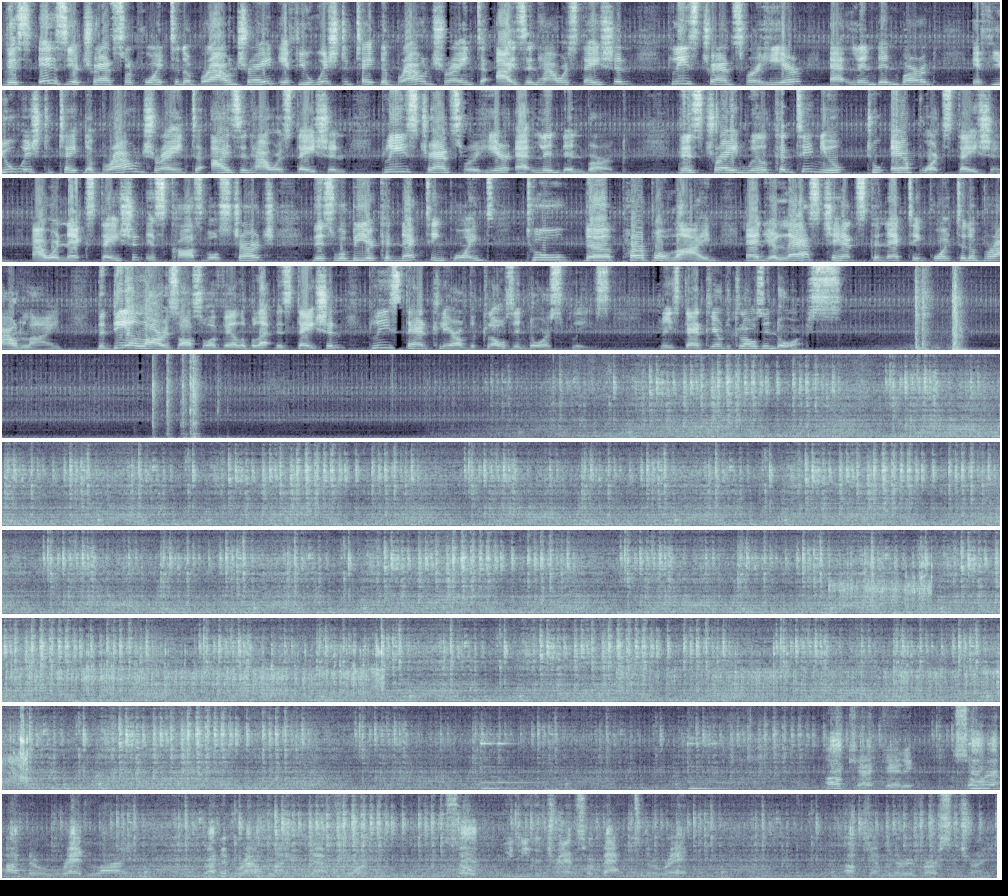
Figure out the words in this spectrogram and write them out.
This is your transfer point to the Brown train. If you wish to take the Brown train to Eisenhower Station, please transfer here at Lindenberg. If you wish to take the Brown train to Eisenhower Station, please transfer here at Lindenberg. This train will continue to Airport Station. Our next station is Cosmos Church. This will be your connecting point to the purple line and your last chance connecting point to the brown line. The DLR is also available at this station. Please stand clear of the closing doors, please. Please stand clear of the closing doors. Okay, I get it. So we're uh-huh. on the red line. We're on the brown line platform. So we need to transfer back to the red. Okay, I'm gonna reverse the train.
